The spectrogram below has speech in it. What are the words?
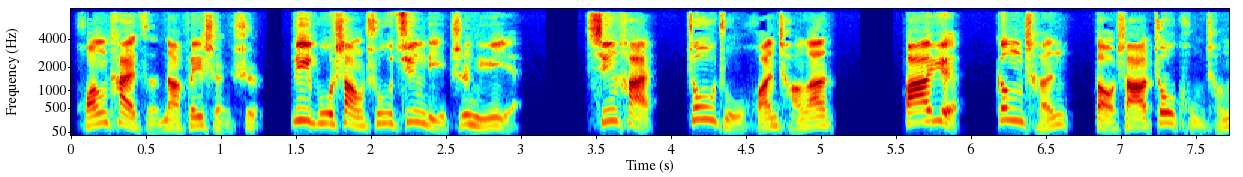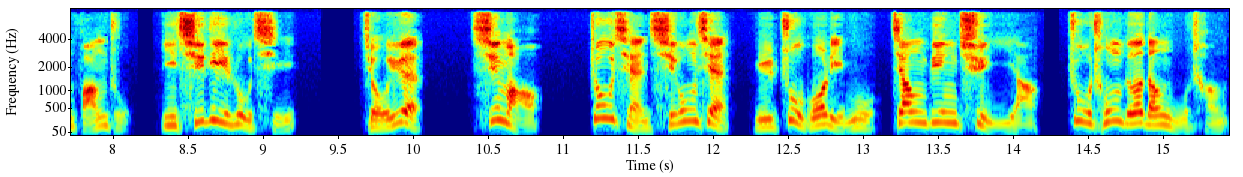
皇太子纳妃沈氏，吏部尚书军礼之女也。辛亥，周主还长安。八月。庚辰，盗杀周孔成房主，以其弟入齐。九月辛卯，周遣齐公献与柱国李牧将兵去宜阳，祝崇德等五城。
